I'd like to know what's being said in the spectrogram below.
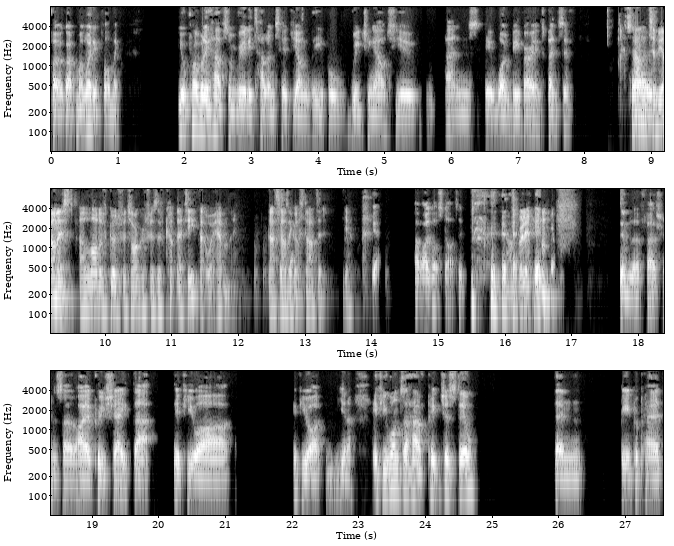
photograph my wedding for me? You'll probably have some really talented young people reaching out to you, and it won't be very expensive. So, to be honest, a lot of good photographers have cut their teeth that way, haven't they? That's how exactly. they got started. Yeah. Yeah. How I got started. Oh, brilliant. Similar fashion. So I appreciate that if you are if you are you know if you want to have pictures still then be prepared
